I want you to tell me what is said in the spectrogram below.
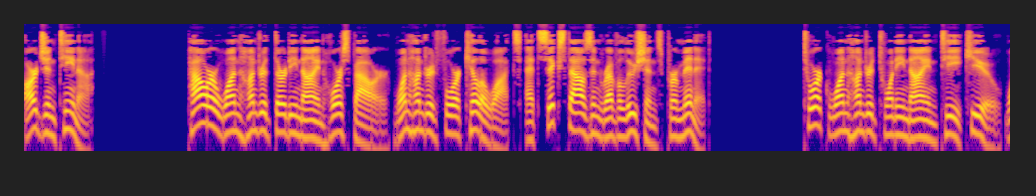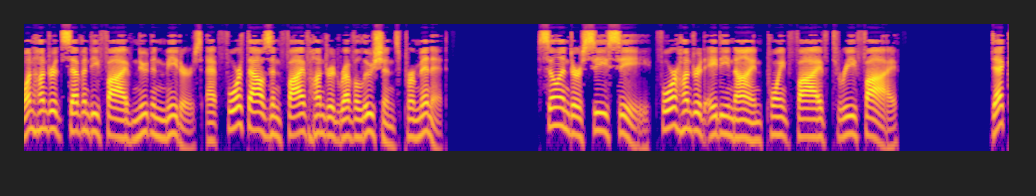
Argentina Power 139 horsepower, 104 kilowatts at 6000 revolutions per minute. Torque 129 TQ, 175 newton meters at 4500 revolutions per minute. Cylinder CC 489.535 Deck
